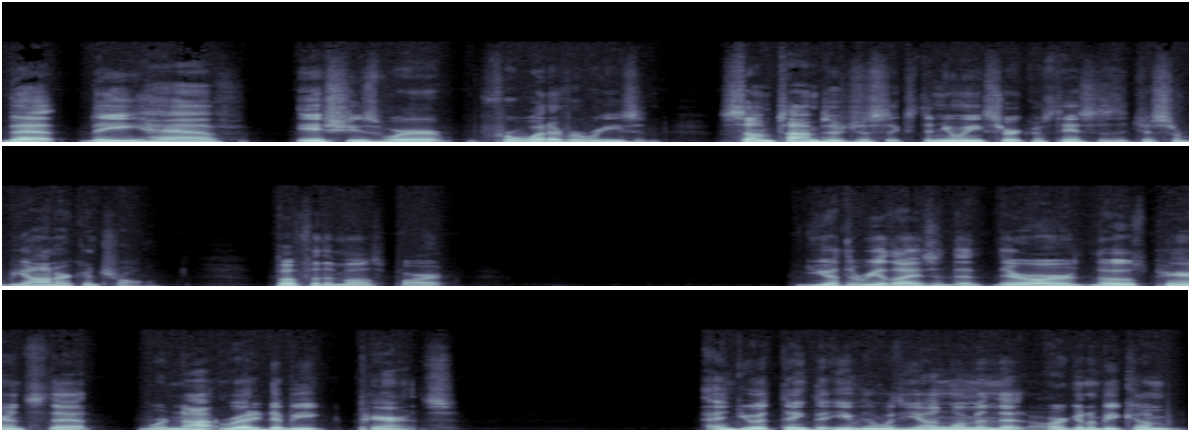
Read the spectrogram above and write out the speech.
that they have issues where, for whatever reason, sometimes there's just extenuating circumstances that just are beyond our control. But for the most part, you have to realize that there are those parents that were not ready to be parents. And you would think that even with young women that are going to become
